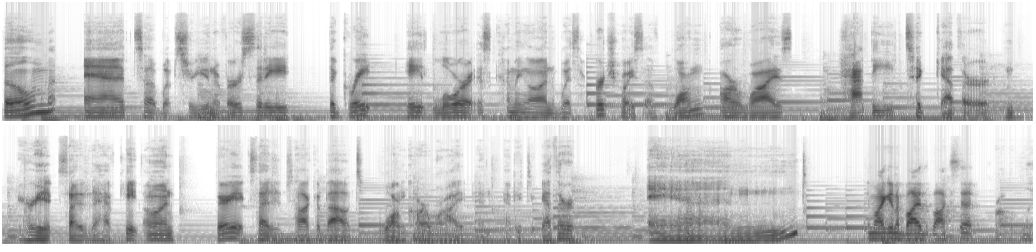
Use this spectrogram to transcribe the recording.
film at uh, Webster University. The great Cait Lore is coming on with her choice of Wong Kar Wai's Happy Together. I'm very excited to have Cait on. Very excited to talk about Wong Kar Wai and Happy Together. And am I going to buy the box set? Probably.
